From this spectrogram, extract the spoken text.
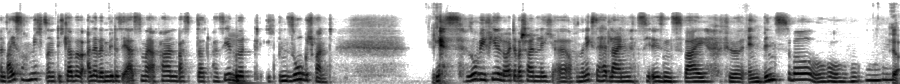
man weiß noch nichts und ich glaube, alle, wenn wir das erste Mal erfahren, was dort passieren mhm. wird, ich bin so gespannt. Yes, so wie viele Leute wahrscheinlich äh, auf unsere nächste Headline Season 2 für Invincible. Ja,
